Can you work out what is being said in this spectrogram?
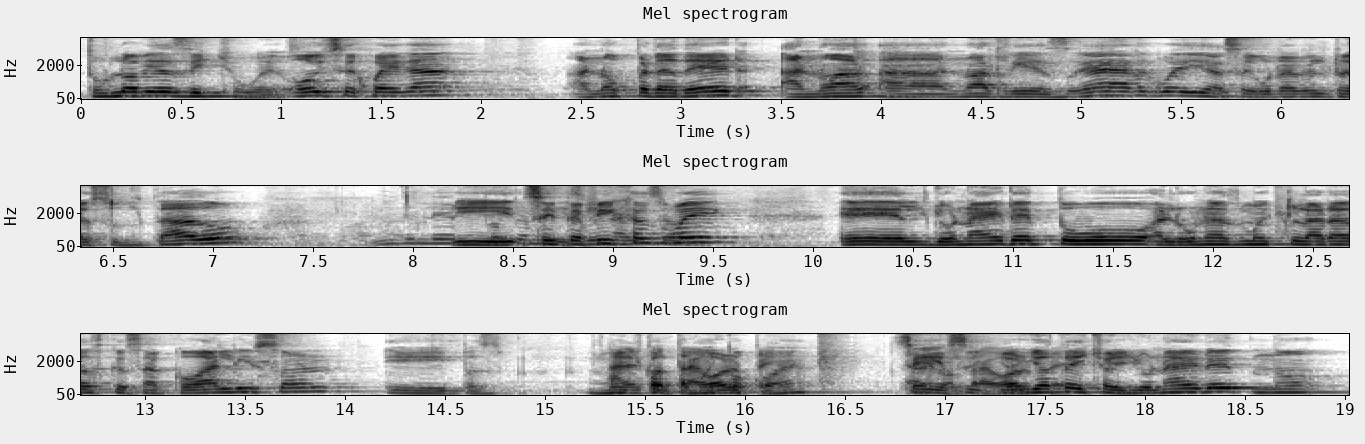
tú lo habías dicho, güey. Hoy se juega a no perder, a no, a, no arriesgar, güey, a asegurar el resultado. Y si te fijas, güey, el United tuvo algunas muy claras que sacó Allison y pues muy Al contragolpe. poco, ¿eh? Sí, Al sí, yo, te he dicho, el United no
